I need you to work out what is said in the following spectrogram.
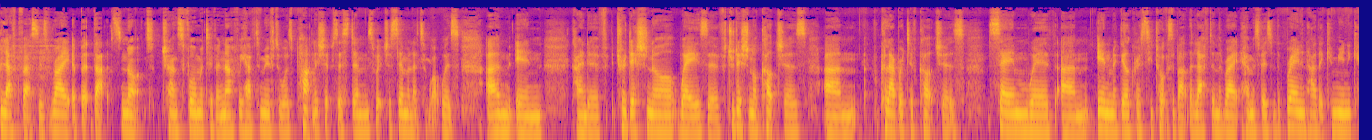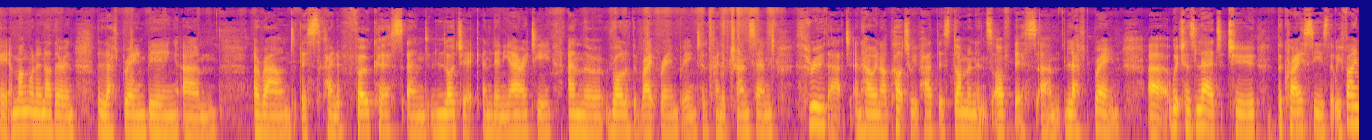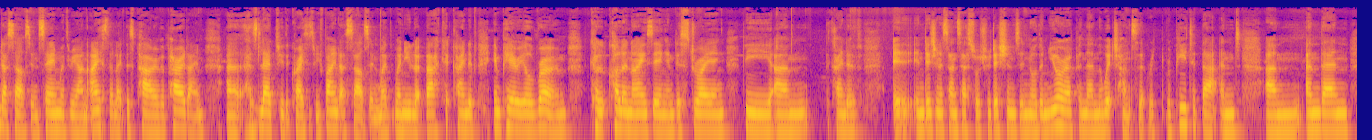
left versus right, but that's not transformative enough. We have to move towards partnership systems, which are similar to what was um, in kind of traditional ways of traditional cultures, um, collaborative cultures. Same with um, Iain McGilchrist, he talks about the left and the right hemispheres of the brain and how they communicate among one another, and the left brain being um, around this kind of focus and logic and linearity, and the role of the right brain being to kind of transcend through that, and how in our culture we've had this dominance of this um, left brain, uh, which has led to the crises that we find ourselves in. Same with Riane Eisler, like this power of a paradigm uh, has led to the crisis we find ourselves in. When, when you look back at kind of imperial Rome colonizing and destroying the um, kind of indigenous ancestral traditions in northern Europe, and then the witch hunts that re- repeated that, and um, and then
